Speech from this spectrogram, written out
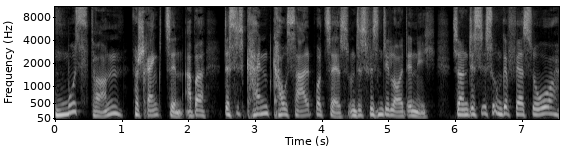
Mustern verschränkt sind. Aber das ist kein Kausalprozess und das wissen die Leute nicht, sondern das ist ungefähr so,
